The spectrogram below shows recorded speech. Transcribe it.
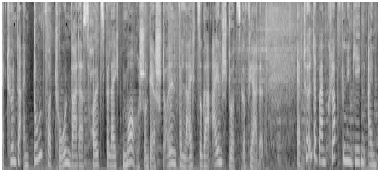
Ertönte ein dumpfer Ton, war das Holz vielleicht morsch und der Stollen vielleicht sogar einsturzgefährdet. Ertönte beim Klopfen hingegen ein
